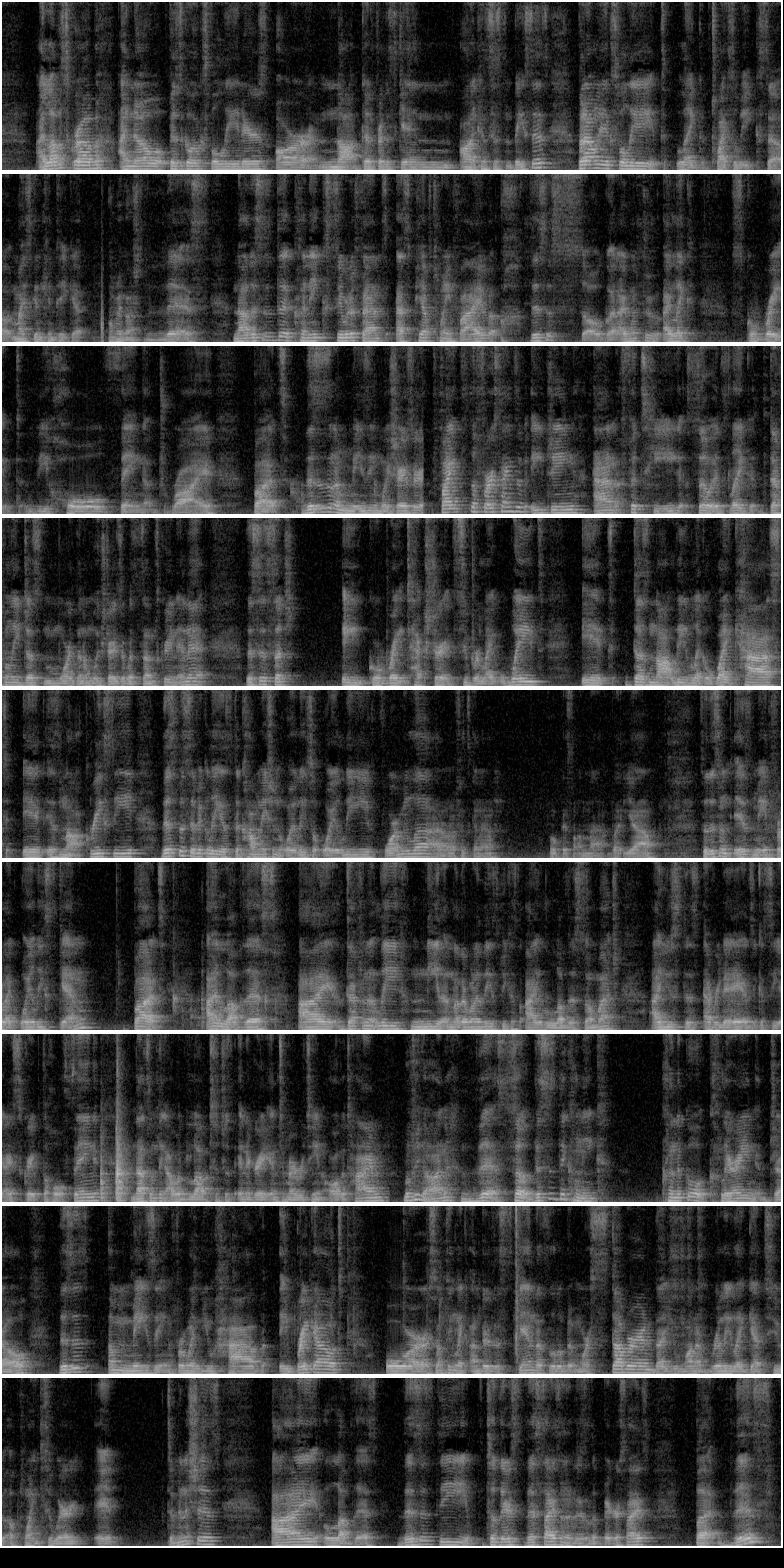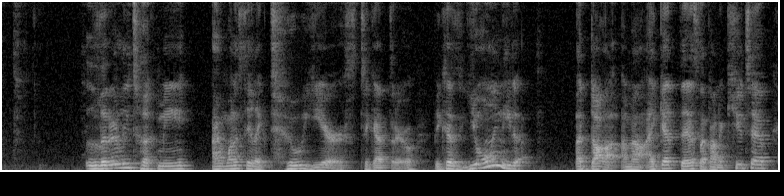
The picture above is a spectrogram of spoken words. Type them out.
I love a scrub. I know physical exfoliators are not good for the skin on a consistent basis, but I only exfoliate like twice a week, so my skin can take it. Oh my gosh, this. Now this is the Clinique Superdefense SPF 25. Oh, this is so good. I went through, I like scraped the whole thing dry. But this is an amazing moisturizer. Fights the first signs of aging and fatigue. So it's like definitely just more than a moisturizer with sunscreen in it. This is such a great texture. It's super lightweight. It does not leave like a white cast. It is not greasy. This specifically is the combination oily to oily formula. I don't know if it's gonna focus on that, but yeah. So this one is made for like oily skin, but I love this. I definitely need another one of these because I love this so much. I use this every day. As you can see, I scrape the whole thing. And that's something I would love to just integrate into my routine all the time. Moving on, this. So this is the Clinique Clinical Clearing Gel. This is amazing for when you have a breakout or something like under the skin that's a little bit more stubborn that you want to really like get to a point to where it diminishes. I love this. This is the so there's this size and then there's the bigger size, but this literally took me I want to say like two years to get through because you only need a dot amount. I get this like on a Q-tip,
